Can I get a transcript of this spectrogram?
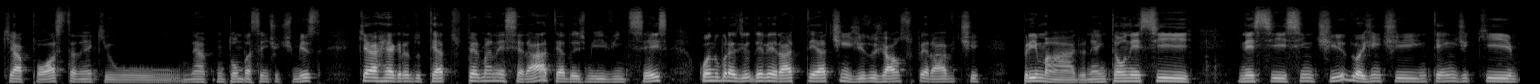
que aposta, né, que o, né, com um tom bastante otimista, que a regra do teto permanecerá até 2026, quando o Brasil deverá ter atingido já um superávit primário. Né? Então, nesse, nesse sentido, a gente entende que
